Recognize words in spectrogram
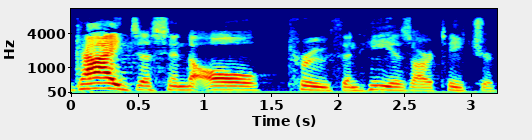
guides us into all truth, and He is our teacher.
